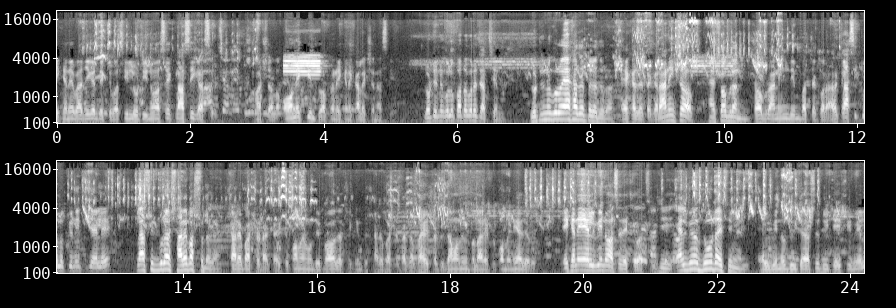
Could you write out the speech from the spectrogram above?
এখানে বাজিগার দেখতে পাচ্ছি লটিনো আছে ক্লাসিক আছে। মার্শাল্লাহ অনেক কিন্তু আপনার এখানে কালেকশন আছে লটিনো গুলো কত করে চাচ্ছেন? লটিনোগুলো এক হাজার টাকা জোড়া। এক হাজার টাকা। রানিং সব হ্যাঁ সব রানিং সব রানিং ডিম বাচ্চা করা। আর ক্লাসিকগুলো কিনে নিতে চাইলে? ক্লাসিকগুলো সাড়ে পাঁচশো টাকা। সাড়ে পাঁচশো টাকা। একটু কমের মধ্যে পাওয়া যাচ্ছে কিন্তু সাড়ে পাঁচশো টাকা। ভাইয়ের সাথে জামালমি করলে আর একটু কমে নেওয়া যাবে। এখানে এলবিনো আছে দেখতে পাচ্ছি জি অ্যালবিনো দুটাই ফিমেল এলবিনো দুইটা আছে দুইটাই ফিমেল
